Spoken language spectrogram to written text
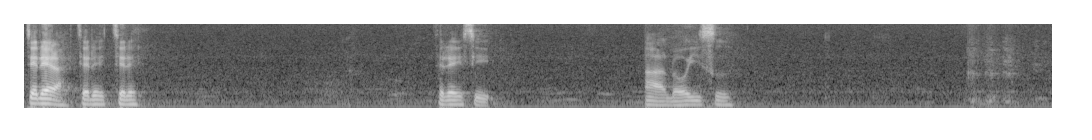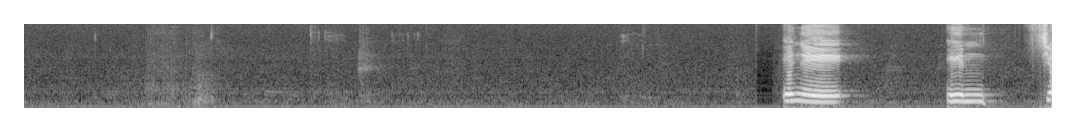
这个啦，这个，这个，这个是啊罗伊斯。因为因足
